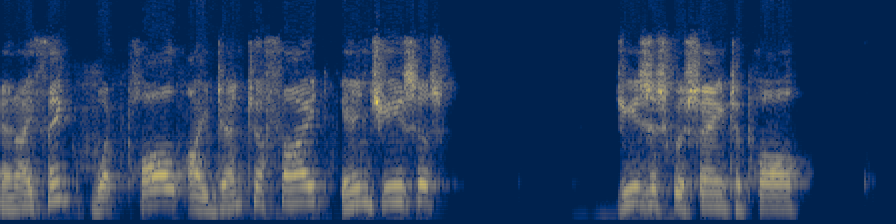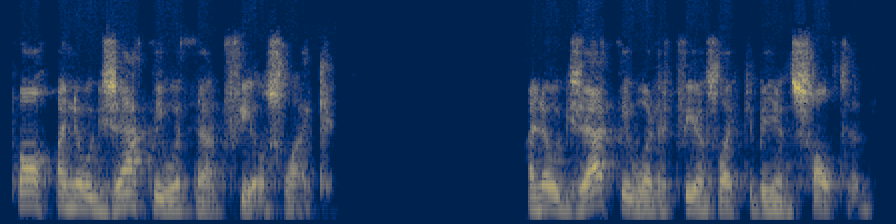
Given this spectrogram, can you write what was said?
And I think what Paul identified in Jesus, Jesus was saying to Paul, Paul, I know exactly what that feels like. I know exactly what it feels like to be insulted.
